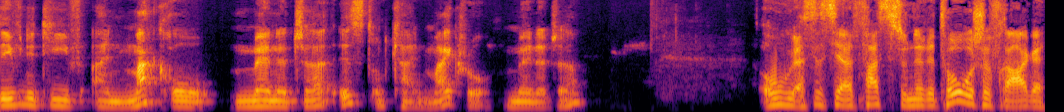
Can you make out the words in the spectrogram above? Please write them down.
definitiv ein Makromanager ist und kein Micromanager? Oh, das ist ja fast schon eine rhetorische Frage.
